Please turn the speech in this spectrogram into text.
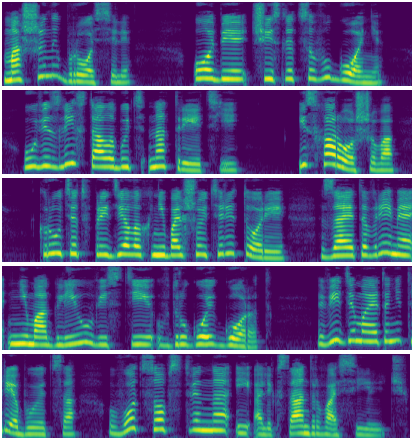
Машины бросили. Обе числятся в угоне. Увезли, стало быть, на третьей. Из хорошего. Крутят в пределах небольшой территории. За это время не могли увезти в другой город. Видимо, это не требуется. Вот, собственно, и Александр Васильевич.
